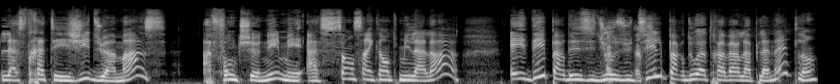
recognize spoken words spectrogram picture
la stratégie du Hamas a fonctionné, mais à 150 000 à l'heure, aidé par des idiots ah, utiles partout à travers la planète, là.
